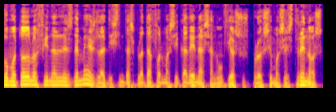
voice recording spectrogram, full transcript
Como todos los finales de mes, las distintas plataformas y cadenas anuncian sus próximos estrenos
